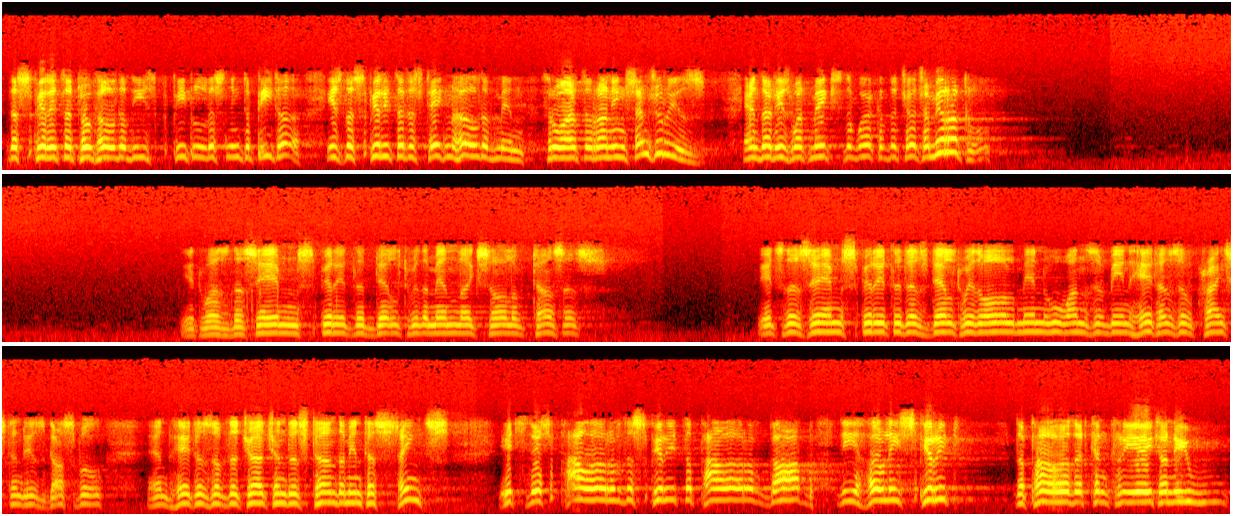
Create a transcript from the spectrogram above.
The spirit that took hold of these people listening to Peter is the spirit that has taken hold of men throughout the running centuries. And that is what makes the work of the church a miracle. It was the same spirit that dealt with the men like Saul of Tarsus. It's the same spirit that has dealt with all men who once have been haters of Christ and his gospel and haters of the church and has turned them into saints it's this power of the Spirit, the power of God, the Holy Spirit, the power that can create anew.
